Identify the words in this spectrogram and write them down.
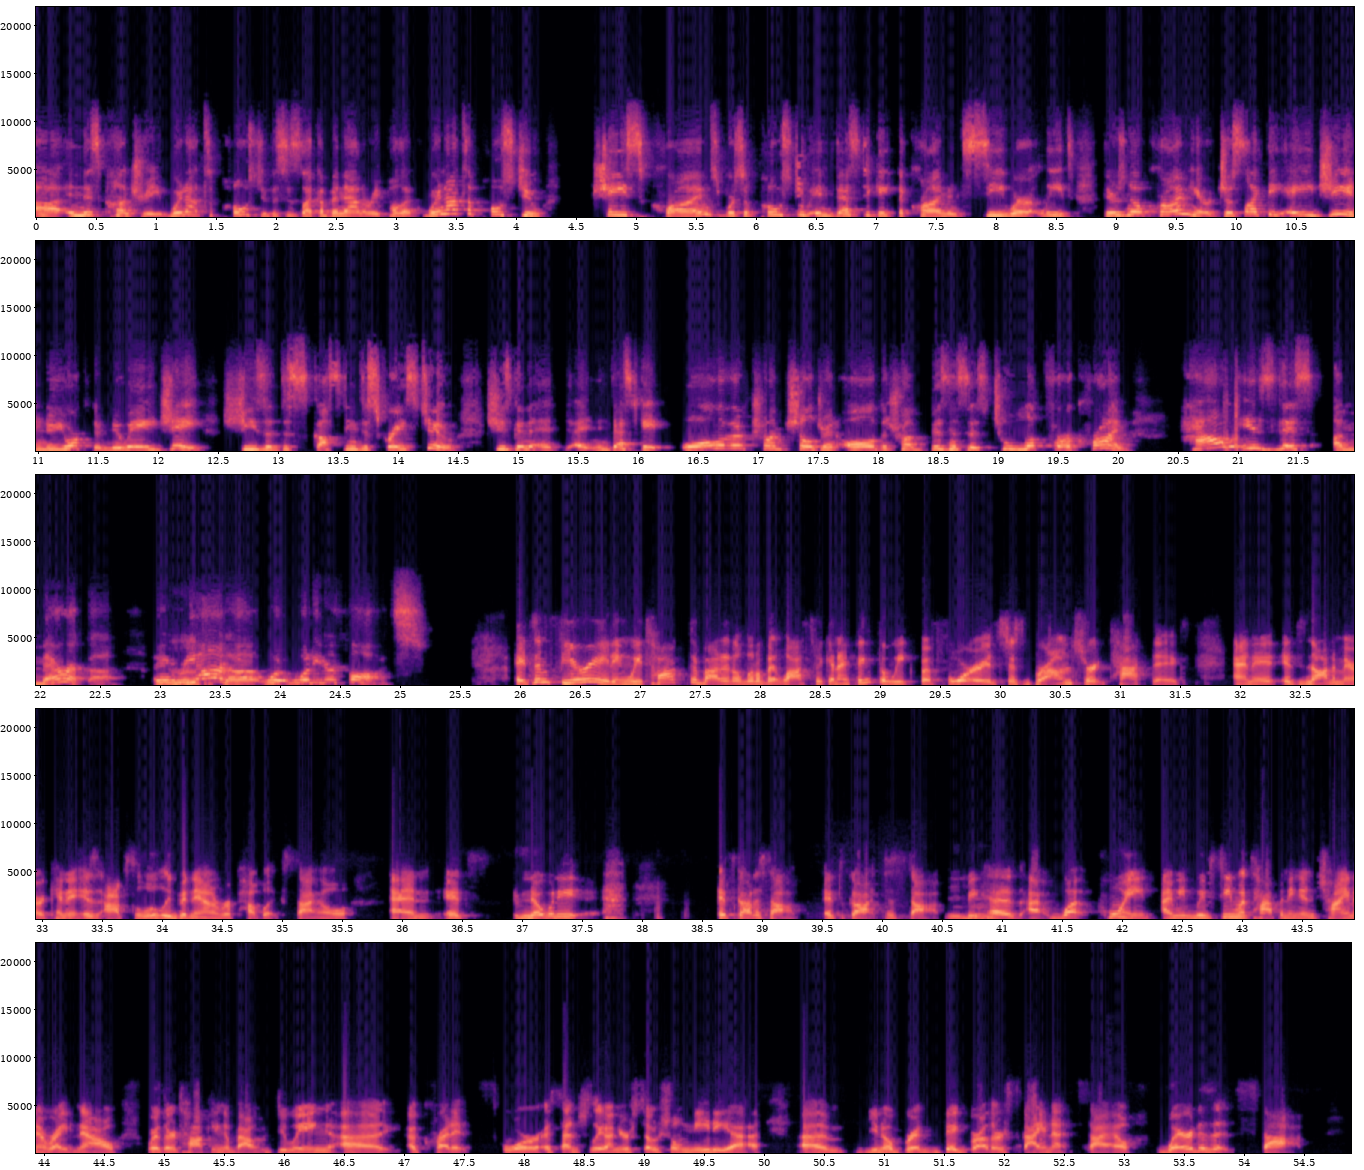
Uh, in this country, we're not supposed to. This is like a banana republic. We're not supposed to chase crimes. We're supposed to investigate the crime and see where it leads. There's no crime here. Just like the AG in New York, the new AG, she's a disgusting disgrace too. She's going to uh, uh, investigate all of the Trump children, all of the Trump businesses to look for a crime. How is this America? I mean, mm-hmm. ReAnna, what, what are your thoughts? It's infuriating. We talked about it a little bit last week, and I think the week before. It's just brown shirt tactics, and it, it's not American. It is absolutely banana republic style, and it's nobody. It's got to stop. It's got to stop mm-hmm. because at what point? I mean, we've seen what's happening in China right now, where they're talking about doing uh, a credit score essentially on your social media. Um, you know, big, big brother Skynet style. Where does it stop?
